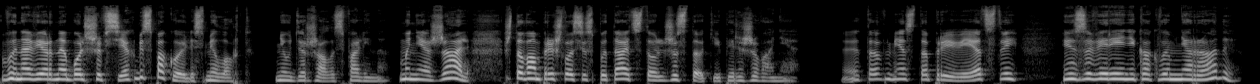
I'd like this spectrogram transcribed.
«Вы, наверное, больше всех беспокоились, милорд?» — не удержалась Фалина. «Мне жаль, что вам пришлось испытать столь жестокие переживания». «Это вместо приветствий и заверений, как вы мне рады,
